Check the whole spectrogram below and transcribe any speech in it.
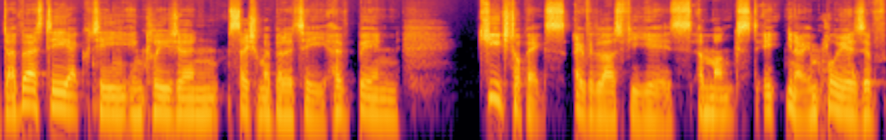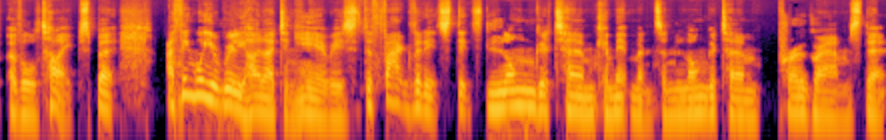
diversity, equity, inclusion, social mobility have been huge topics over the last few years amongst you know employers of, of all types. But i think what you're really highlighting here is the fact that it's it's longer term commitments and longer term programs that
